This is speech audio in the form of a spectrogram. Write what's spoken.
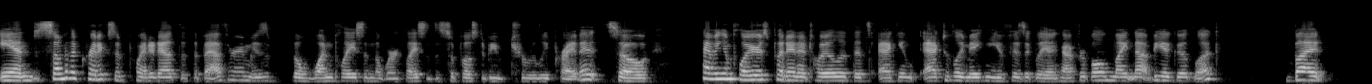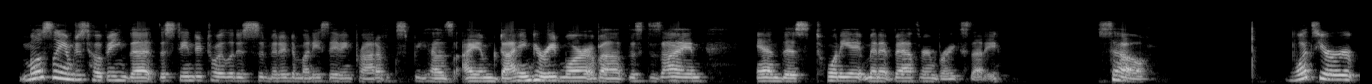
And some of the critics have pointed out that the bathroom is the one place in the workplace that's supposed to be truly private. So having employers put in a toilet that's acting, actively making you physically uncomfortable might not be a good look. But mostly I'm just hoping that the standard toilet is submitted to money saving products because I am dying to read more about this design and this 28 minute bathroom break study. So, what's your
